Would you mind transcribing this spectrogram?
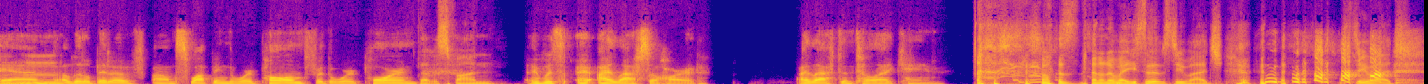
and Mhm. a little bit of um, swapping the word poem for the word porn. That was fun. It was, I, I laughed so hard. I laughed until I came. Was, I don't know why you said it was too much. too much.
